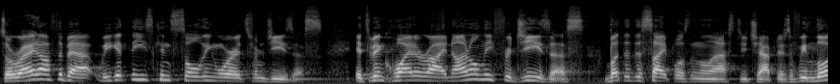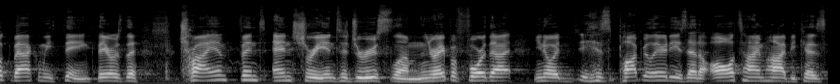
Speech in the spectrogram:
So, right off the bat, we get these consoling words from Jesus. It's been quite a ride, not only for Jesus, but the disciples in the last two chapters. If we look back and we think, there was the triumphant entry into Jerusalem. And right before that, you know, his popularity is at an all time high because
